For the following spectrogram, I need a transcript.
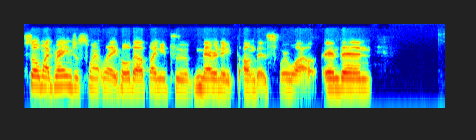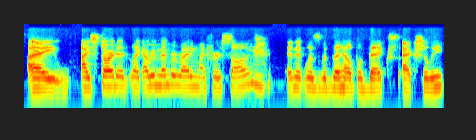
so my brain just went like hold up i need to marinate on this for a while. And then i i started like i remember writing my first song and it was with the help of dex actually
